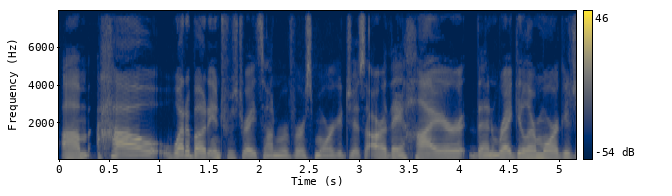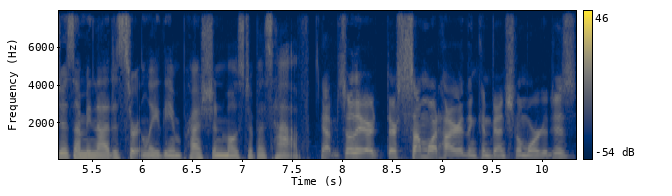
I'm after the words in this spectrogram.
Um, how? What about interest rates on reverse mortgages? Are they higher than regular mortgages? I mean, that is certainly the impression most of us have. Yep. So they're they're somewhat higher than conventional mortgages,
